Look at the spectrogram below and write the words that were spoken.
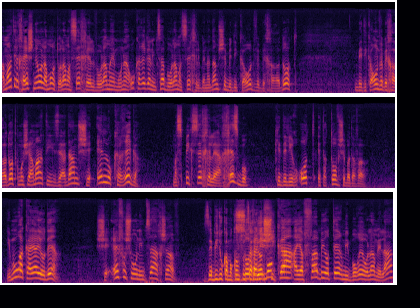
אמרתי לך, יש שני עולמות, עולם השכל ועולם האמונה. הוא כרגע נמצא בעולם השכל. בן אדם שבדיכאון ובחרדות, בדיכאון ובחרדות, כמו שאמרתי, זה אדם שאין לו כרגע מספיק שכל להיאחז בו כדי לראות את הטוב שבדבר. אם הוא רק היה יודע שאיפה שהוא נמצא עכשיו, זה בדיוק המקום שהוא זאת צריך להיות בו? הנשיקה היפה ביותר מבורא עולם אליו,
